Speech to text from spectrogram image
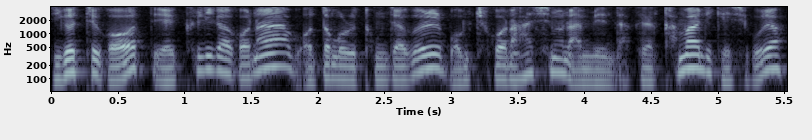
이것저것 예, 클릭하거나 어떤 걸로 동작을 멈추거나 하시면 안 됩니다. 그냥 가만히 계시고요.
